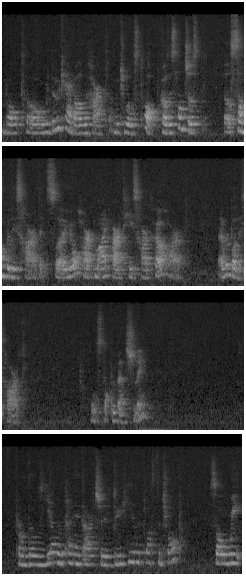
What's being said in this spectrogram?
but uh, we do care about the heart which will stop because it's not just uh, somebody's heart, it's uh, your heart, my heart, his heart, her heart, everybody's heart will stop eventually. From those yellow tiny arches, do you hear the plaster drop? So we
